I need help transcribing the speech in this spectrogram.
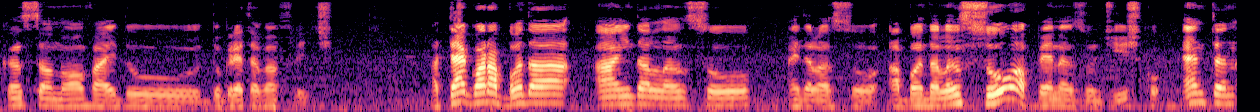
canção nova aí do, do Greta Van Fleet. Até agora a banda ainda lançou, ainda lançou, a banda lançou apenas um disco, Anthem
